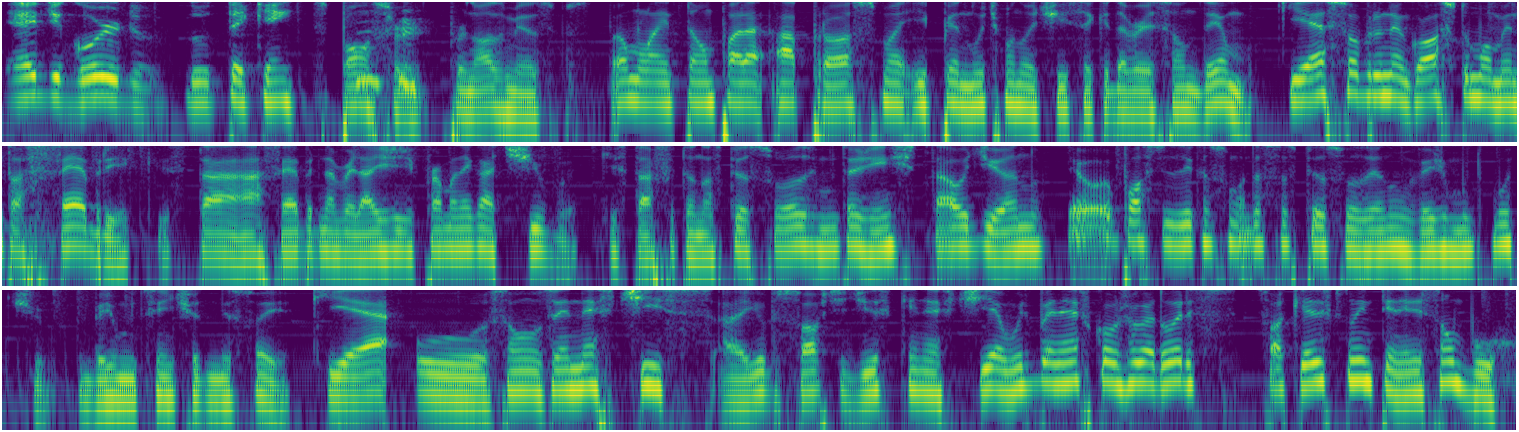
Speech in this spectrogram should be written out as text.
Ed Gordo, do Tekken. sponsor por nós mesmos. Vamos lá então para a próxima e penúltima notícia aqui da versão demo, que é sobre o negócio do momento a febre, que está a febre na verdade de forma negativa, que está afetando as pessoas e muita gente está odiando. Eu, eu posso dizer que eu sou uma dessas pessoas, aí, eu não vejo muito motivo, não vejo muito sentido nisso aí. Que é o são os NFTs. A Ubisoft diz que NFT é muito benéfico aos jogadores, só que eles que não entendem, eles são burros,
